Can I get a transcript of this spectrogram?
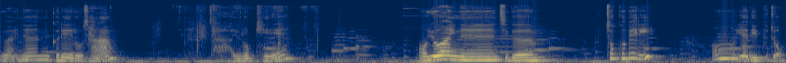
이 아이는 그레이 로사. 자 요렇게. 어, 요 아이는 지금 초코베리? 어 얘도 이쁘죠?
